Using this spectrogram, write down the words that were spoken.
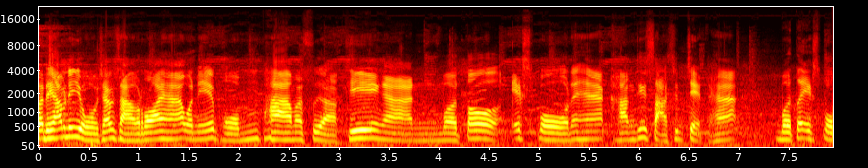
สวัสดีครับวันนี้อยู่แชมป์300 ฮะ วันนี้ผมพามาเสือกที่งาน m o t o Expo นะฮะ ครั้งที่ 37 ฮะ m o t o Expo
